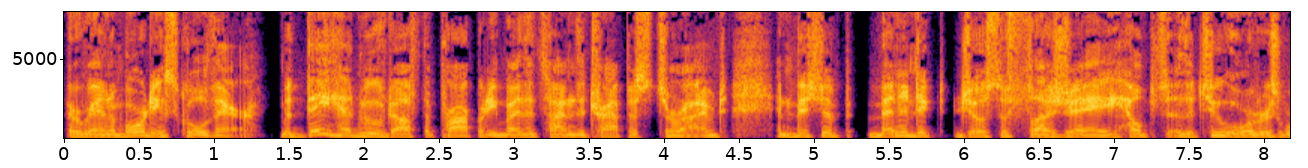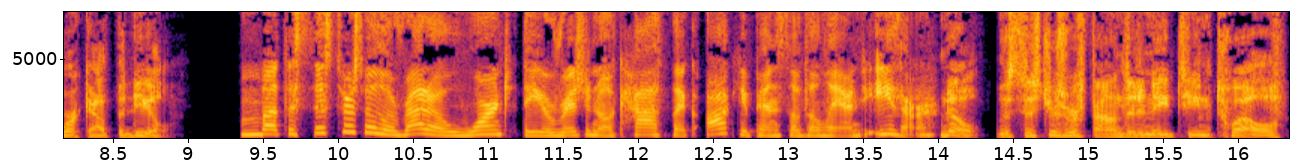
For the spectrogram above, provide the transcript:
who ran a boarding school there. But they had moved off the property by the time the Trappists arrived, and Bishop Benedict Joseph Flaget helped the two orders work out the deal. But the Sisters of Loretto weren't the original Catholic occupants of the land either. No, the sisters were founded in 1812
